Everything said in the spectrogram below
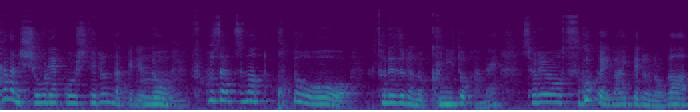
かなり省略をしてるんだけれど、うん、複雑なことをそれぞれの国とかねそれをすごく描いてるのが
